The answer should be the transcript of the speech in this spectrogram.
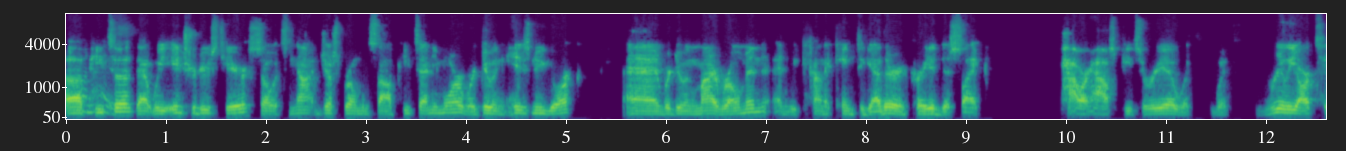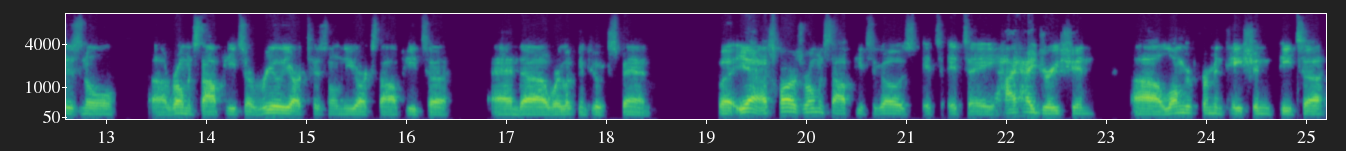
uh, oh, pizza nice. that we introduced here. So it's not just Roman style pizza anymore. We're doing his New York and we're doing my Roman. And we kind of came together and created this like powerhouse pizzeria with, with really artisanal uh, Roman style pizza, really artisanal New York style pizza. And uh, we're looking to expand. But yeah, as far as Roman style pizza goes, it's it's a high hydration, uh, longer fermentation pizza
